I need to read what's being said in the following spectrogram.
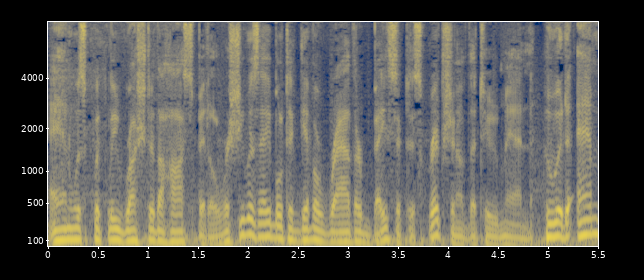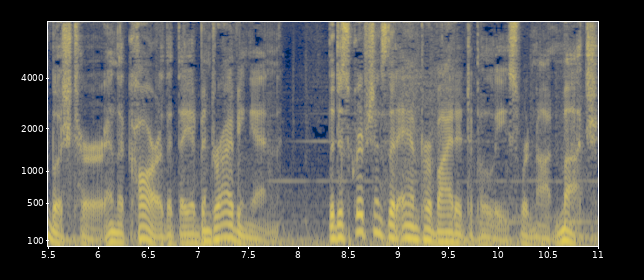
Ann was quickly rushed to the hospital where she was able to give a rather basic description of the two men who had ambushed her in the car that they had been driving in. The descriptions that Ann provided to police were not much,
